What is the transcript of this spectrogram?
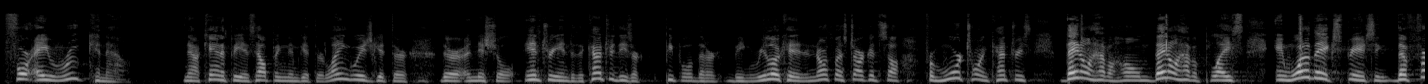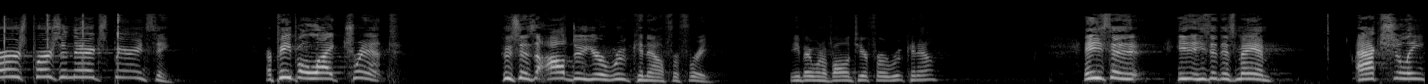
for a root canal. Now, Canopy is helping them get their language, get their, their initial entry into the country. These are people that are being relocated in northwest Arkansas from war torn countries. They don't have a home, they don't have a place. And what are they experiencing? The first person they're experiencing are people like Trent, who says, I'll do your root canal for free. Anybody want to volunteer for a root canal? And he said, he, he said this man actually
